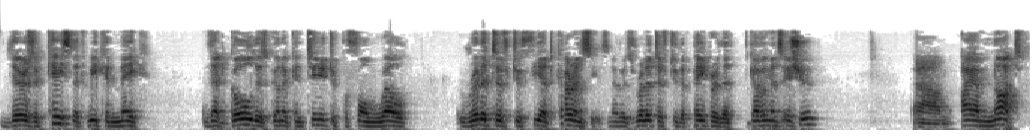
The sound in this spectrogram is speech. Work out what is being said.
there's a case that we can make that gold is going to continue to perform well relative to fiat currencies. In other words, relative to the paper that governments issue. Um, I am not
